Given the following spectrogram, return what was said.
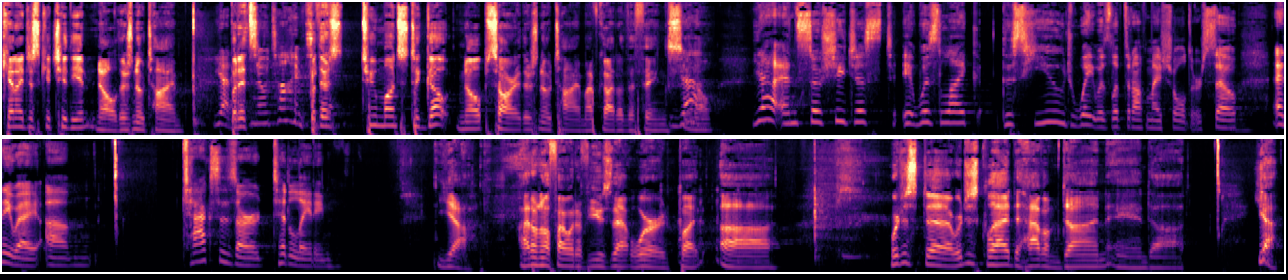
can I just get you the? In-? No, there's no time. Yeah, but it's no time. But there's two months to go. Nope, sorry, there's no time. I've got other things. Yeah. You know. Yeah, and so she just it was like this huge weight was lifted off my shoulders. So mm-hmm. anyway, um, taxes are titillating. Yeah, I don't know if I would have used that word, but uh, we're just uh, we're just glad to have them done, and uh, yeah,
